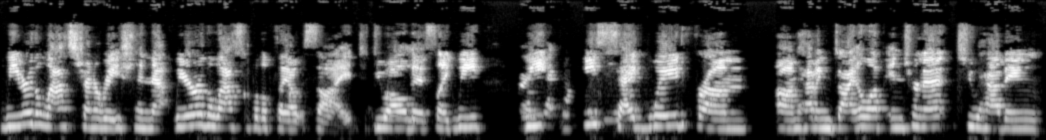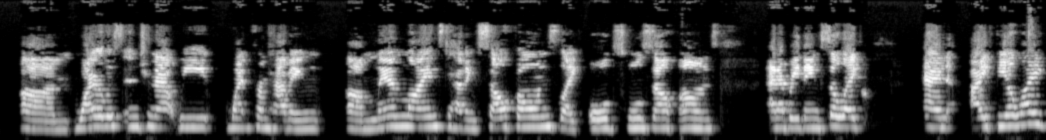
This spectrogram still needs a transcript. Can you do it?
we are the last generation that we are the last people to play outside to do all this. Like we we we segued from um, having dial-up internet to having um, wireless internet. We went from having um, landlines to having cell phones, like old school cell phones and everything. So like, and I feel like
